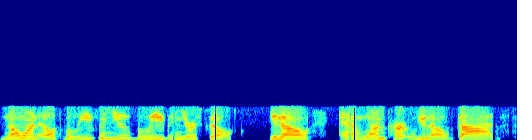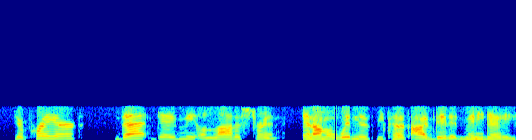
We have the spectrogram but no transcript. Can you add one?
no one else believes in you, believe in yourself, you know. And one per, you know, God, your prayer, that gave me a lot of strength and I'm a witness because I did it many days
